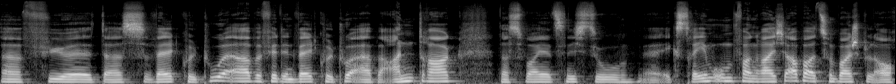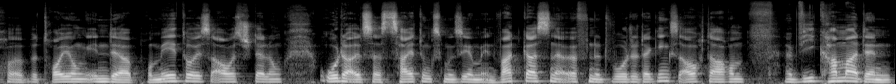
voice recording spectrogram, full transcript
äh, für das Weltkulturerbe, für den Weltkulturerbe-Antrag. Das war jetzt nicht so äh, extrem umfangreich, aber zum Beispiel auch äh, Betreuung in der Prometheus-Ausstellung oder als das Zeitungsmuseum in Wattgassen eröffnet wurde. Da ging es auch darum, wie kann man denn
